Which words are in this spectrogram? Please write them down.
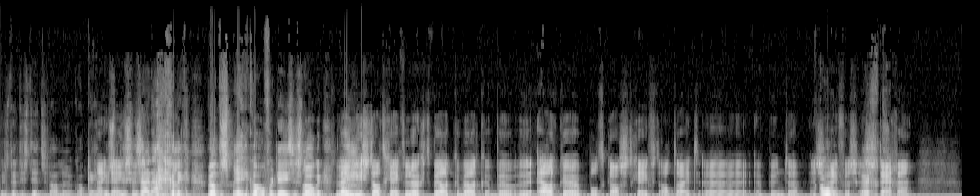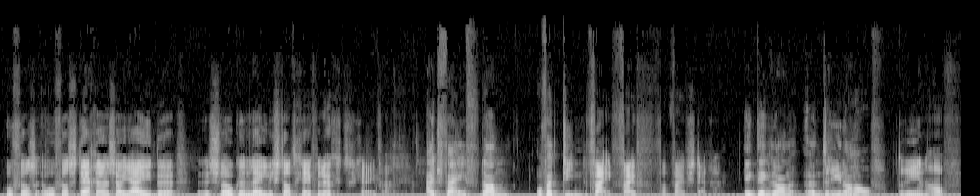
Dus dat is, dit is wel leuk. Oké, Nee, dus, deze dus we zijn eigenlijk wel te spreken over deze slogan. Lelystad geeft lucht. Welke, welke, we- elke podcast geeft altijd eh, punten en Oh, cijfers en sterren. Hoeveel, hoeveel sterren zou jij de, de slogan Lelystad geeft lucht geven? Uit vijf dan? Of uit tien? Vijf. Vijf van vijf sterren. Ik denk dan een drieënhalf. Drieënhalf.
